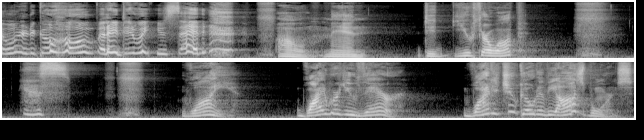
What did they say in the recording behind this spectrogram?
I wanted to go home, but I did what you said. Oh, man. Did you throw up? Why? Why were you there? Why did you go to the Osborns?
